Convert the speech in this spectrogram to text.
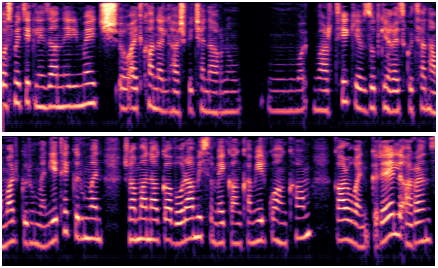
կոսմետիկ լինզաների մեջ այդքան էլ հաշվի չեն առնում մարդիկ եւ զուտ գեղեցկության համար գրում են։ Եթե գրում են ժամանակավոր ամիսը մեկ անգամ, երկու անգամ կարող են գրել առանց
